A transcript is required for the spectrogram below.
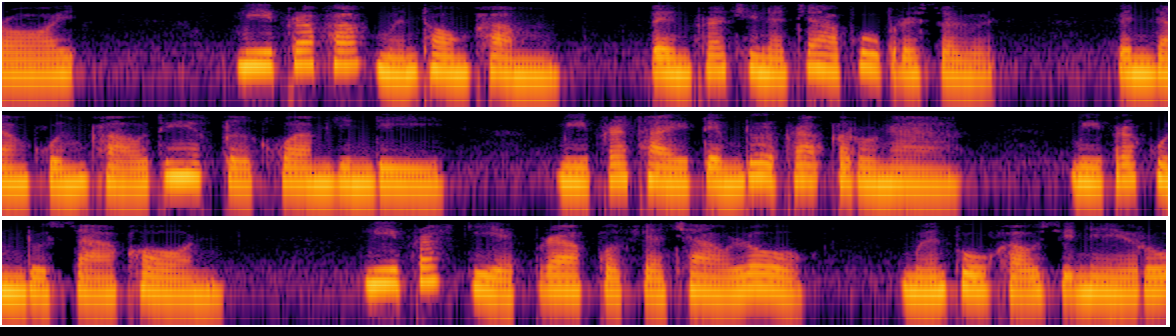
ร้อย มีพระพักเหมือนทองคำ เป็นพระชินเจ้าผู้ประเสริฐ เป็นดังขุนเขาที่ให้เกิดความยินดี มีพระทัยเต็มด้วยพระกรุณา มีพระคุณดุจสาคร มีพระเกียรติปรากฏแก่ชาวโลก เหมือนภูเขาสิเนรุ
